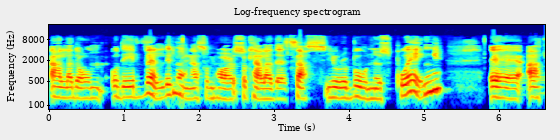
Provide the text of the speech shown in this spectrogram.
alla de, och det är väldigt många som har så kallade SAS Eurobonuspoäng, Eh, att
